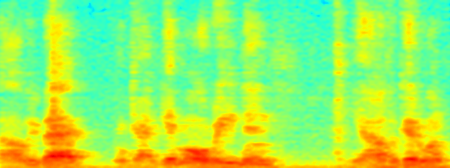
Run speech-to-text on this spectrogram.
I'll be back. I gotta get more reading in. Y'all have a good one.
